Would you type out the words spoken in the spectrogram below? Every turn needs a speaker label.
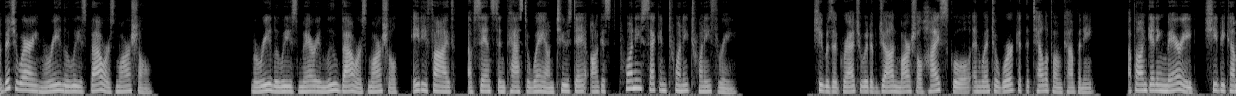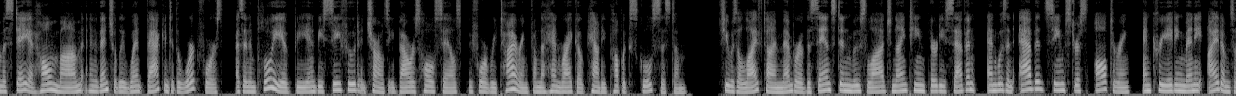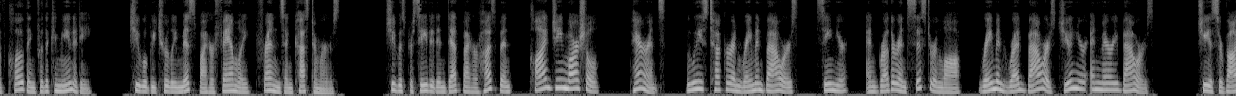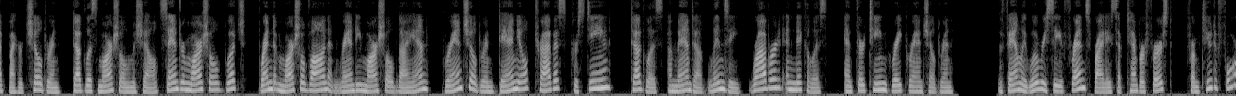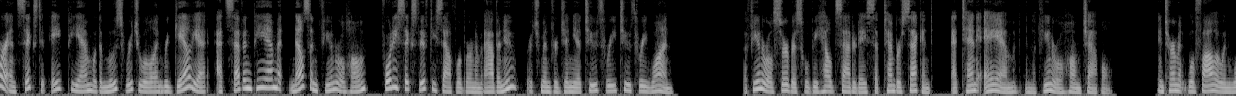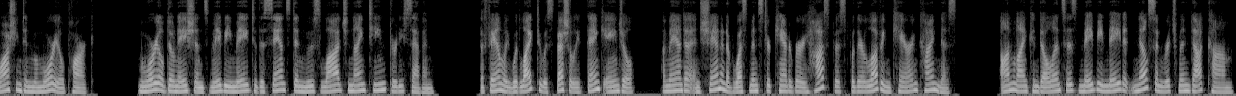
Speaker 1: Obituary Marie Louise Bowers Marshall. Marie Louise Mary Lou Bowers Marshall, 85, of Sandston passed away on Tuesday, August 22, 2023. She was a graduate of John Marshall High School and went to work at the telephone company. Upon getting married, she became a stay-at-home mom and eventually went back into the workforce as an employee of B&B Seafood and Charles E. Bowers Wholesales before retiring from the Henrico County Public School System. She was a lifetime member of the Sandston Moose Lodge 1937 and was an avid seamstress, altering and creating many items of clothing for the community. She will be truly missed by her family, friends, and customers. She was preceded in death by her husband, Clyde G. Marshall, parents, Louise Tucker and Raymond Bowers, Sr., and brother and sister in law, Raymond Red Bowers Jr. and Mary Bowers. She is survived by her children, Douglas Marshall, Michelle, Sandra Marshall, Butch, Brenda Marshall Vaughn, and Randy Marshall, Diane, grandchildren, Daniel, Travis, Christine, Douglas, Amanda, Lindsay, Robert, and Nicholas, and 13 great grandchildren. The family will receive friends Friday, September 1st, from 2 to 4 and 6 to 8 p.m. with a moose ritual and regalia at 7 p.m. at Nelson Funeral Home, 4650 South Laburnum Avenue, Richmond, Virginia 23231. A funeral service will be held Saturday, September 2nd, at 10 a.m. in the Funeral Home Chapel. Interment will follow in Washington Memorial Park. Memorial donations may be made to the Sandston Moose Lodge 1937. The family would like to especially thank Angel, Amanda, and Shannon of Westminster Canterbury Hospice for their loving care and kindness. Online condolences may be made at nelsonrichmond.com.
